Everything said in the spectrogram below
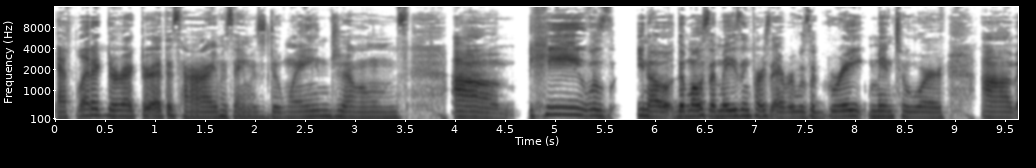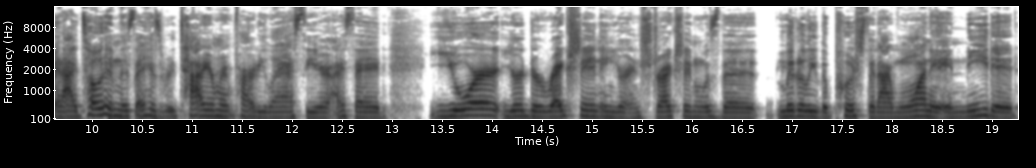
athletic director at the time, his name is Dwayne Jones. Um, he was you know, the most amazing person ever, was a great mentor. Um, and I told him this at his retirement party last year. I said, your your direction and your instruction was the literally the push that I wanted and needed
